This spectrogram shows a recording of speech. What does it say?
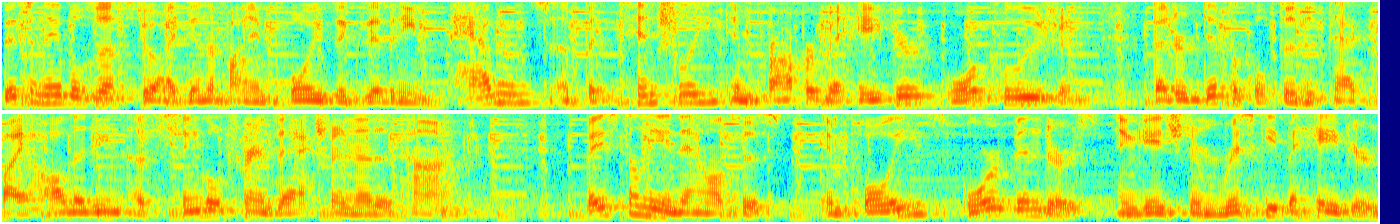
This enables us to identify employees exhibiting patterns of potentially improper behavior or collusion that are difficult to detect by auditing a single transaction at a time. Based on the analysis, employees or vendors engaged in risky behavior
